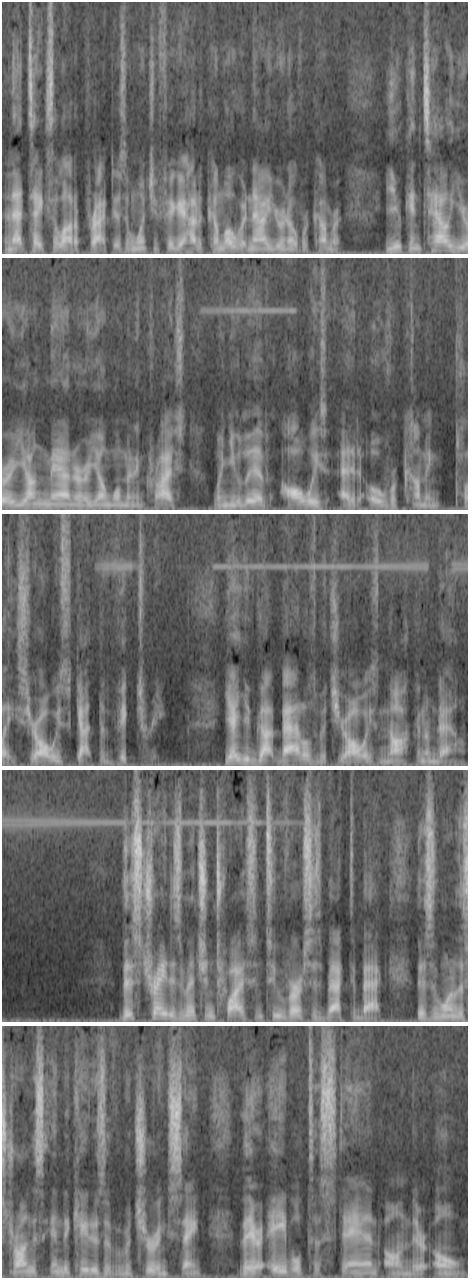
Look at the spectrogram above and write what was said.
And that takes a lot of practice. And once you figure out how to come over it, now you're an overcomer. You can tell you're a young man or a young woman in Christ when you live always at an overcoming place. You're always got the victory. Yeah, you've got battles, but you're always knocking them down. This trait is mentioned twice in two verses back to back. This is one of the strongest indicators of a maturing saint. They are able to stand on their own.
